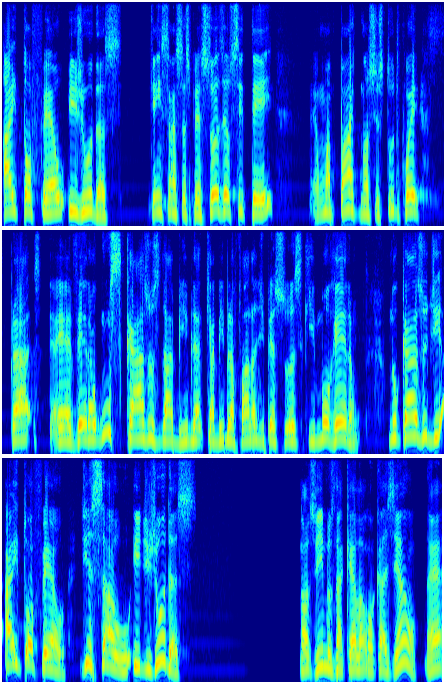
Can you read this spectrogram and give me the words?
Aitofel e Judas. Quem são essas pessoas? Eu citei, é uma parte do nosso estudo foi para é, ver alguns casos da Bíblia, que a Bíblia fala de pessoas que morreram. No caso de Aitofel, de Saul e de Judas, nós vimos naquela ocasião, né,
